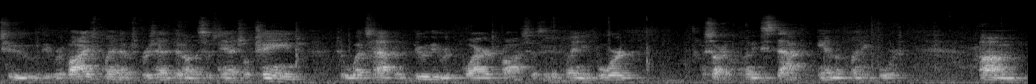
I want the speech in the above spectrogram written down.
to the revised plan that was presented on the substantial change to what's happened through the required process of the planning board, sorry, the planning staff and the planning board. Um,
